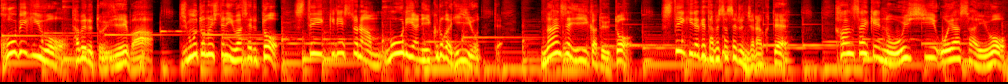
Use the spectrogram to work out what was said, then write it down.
神戸牛を食べるといえば地元の人に言わせるとステーキレストランモーリアに行くのがいいよって。なぜいいかというとステーキだけ食べさせるんじゃなくて関西圏の美味しいお野菜を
